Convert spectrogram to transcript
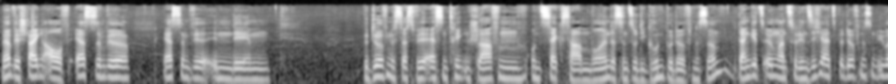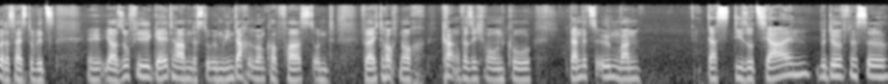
ne, wir steigen auf. Erst sind wir, erst sind wir in dem Bedürfnis, dass wir essen, trinken, schlafen und Sex haben wollen. Das sind so die Grundbedürfnisse. Dann geht es irgendwann zu den Sicherheitsbedürfnissen über. Das heißt, du willst äh, ja, so viel Geld haben, dass du irgendwie ein Dach über dem Kopf hast und vielleicht auch noch Krankenversicherung und Co. Dann willst du irgendwann, dass die sozialen Bedürfnisse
